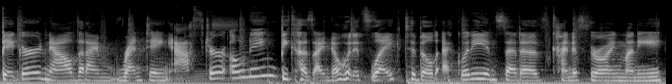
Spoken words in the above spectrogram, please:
bigger now that I'm renting after owning because I know what it's like to build equity instead of kind of throwing money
